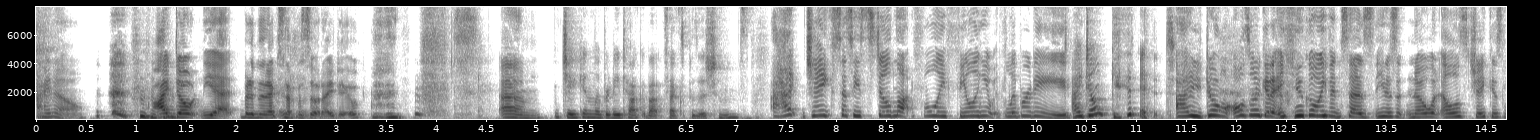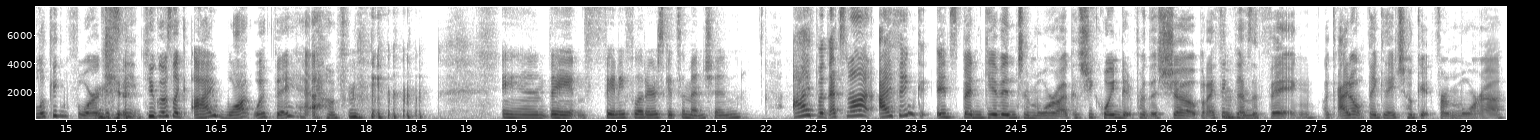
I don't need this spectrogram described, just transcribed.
I know. I don't yet, but in the next Okay. episode I do. um, Jake and Liberty talk about sex positions. I, Jake says he's still not fully feeling it with Liberty. I don't get it. I don't also get it. Hugo even says he doesn't know what else Jake is looking for. Yeah. he- Hugo's like, I want what they have. and they Fanny Flutters gets a mention. I, but that's not. I think it's been given to Maura because she coined it for the show. But I think that's a thing. Like, I don't think they took it from Maura.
